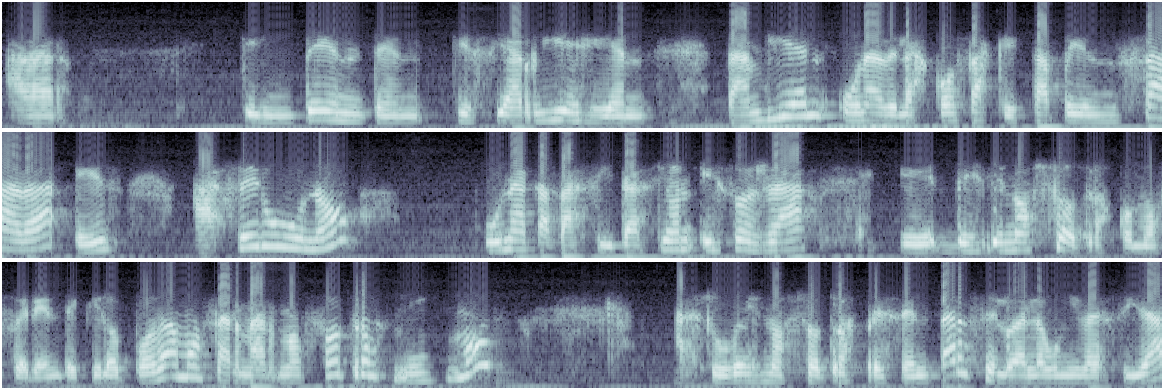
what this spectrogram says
a ver, que intenten, que se arriesguen. También una de las cosas que está pensada es hacer uno una capacitación, eso ya eh, desde nosotros como oferente, que lo podamos armar nosotros mismos, a su vez nosotros presentárselo a la universidad,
